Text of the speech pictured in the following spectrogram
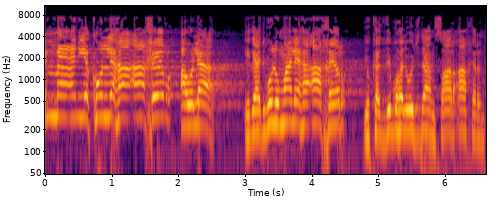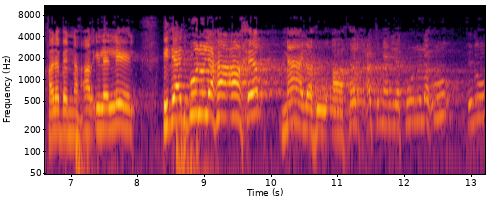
إما أن يكون لها آخر أو لا. إذا تقولوا ما لها آخر يكذبها الوجدان صار آخر انقلب النهار إلى الليل. إذا تقولوا لها آخر ما له آخر حتما يكون له شنو؟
